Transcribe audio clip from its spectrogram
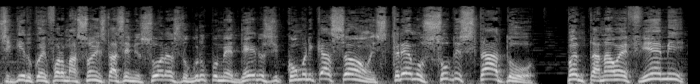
Seguindo com informações das emissoras do Grupo Medeiros de Comunicação, extremo sul do estado. Pantanal FM,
